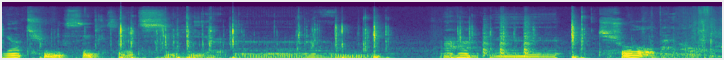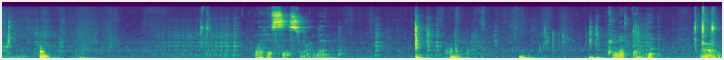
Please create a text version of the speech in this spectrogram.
You got two think through. This one then? Connect the hand. Oh.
